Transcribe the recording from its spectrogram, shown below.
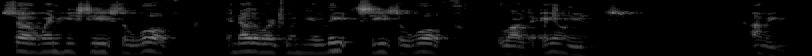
so when he sees the wolf, in other words, when the elite sees the wolf, who are the aliens, coming,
